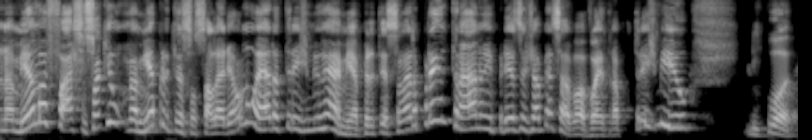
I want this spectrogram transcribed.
na mesma faixa. Só que a minha pretensão salarial não era 3 mil reais. Minha pretensão era para entrar na empresa. Eu já pensava, vou entrar por 3 mil. Pô,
